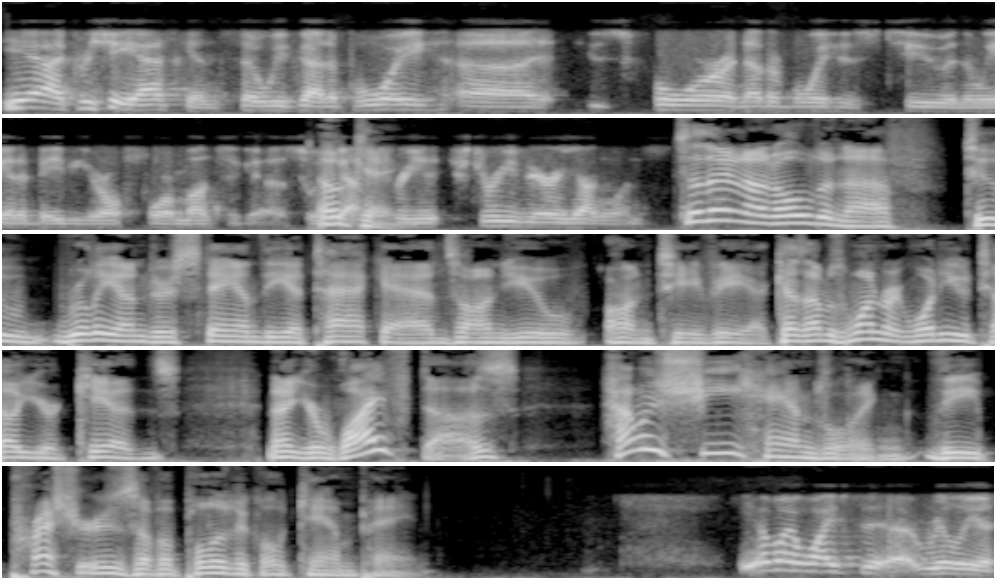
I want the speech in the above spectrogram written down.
Yeah, I appreciate you asking. So we've got a boy uh, who's four, another boy who's two, and then we had a baby girl four months ago. So we've okay. got three three very young ones. So they're not old enough to really understand the attack ads on you on TV. Because I was wondering, what do you tell your kids? Now, your wife does. How is she handling the pressures of a political campaign? You know, my wife's a, really a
